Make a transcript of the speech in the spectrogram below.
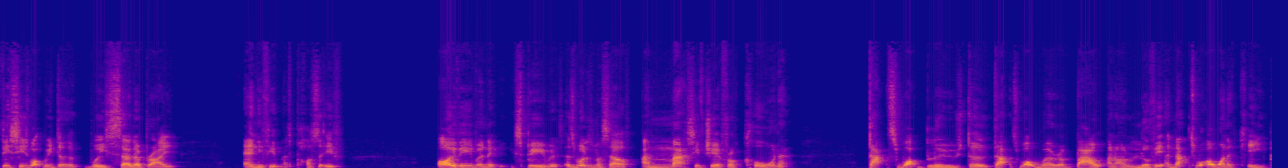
This is what we do. We celebrate anything that's positive." I've even experienced, as well as myself, a massive cheer for a corner. That's what Blues do. That's what we're about, and I love it. And that's what I want to keep.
